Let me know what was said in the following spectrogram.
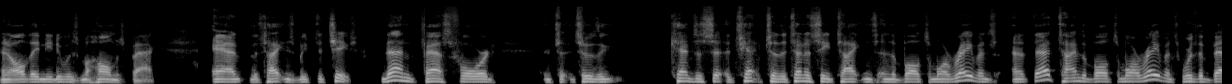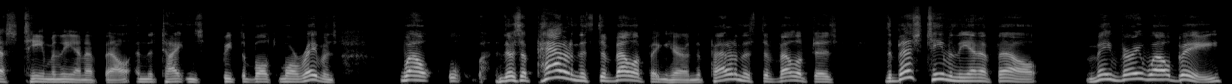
and all they needed was Mahomes back. And the Titans beat the Chiefs. Then fast forward to, to the Kansas uh, to the Tennessee Titans and the Baltimore Ravens. And at that time, the Baltimore Ravens were the best team in the NFL, and the Titans beat the Baltimore Ravens. Well, there's a pattern that's developing here, and the pattern that's developed is the best team in the NFL may very well be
